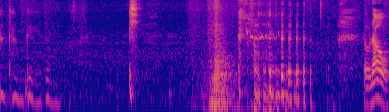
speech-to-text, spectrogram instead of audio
đang cầm kể đồ đâu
